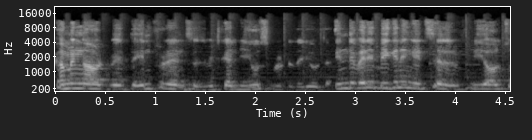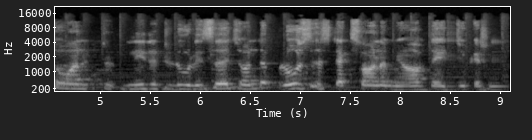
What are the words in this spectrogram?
coming out with the inferences which can be useful to the user. In the very beginning itself, we also wanted to, needed to do research on the process taxonomy of the education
